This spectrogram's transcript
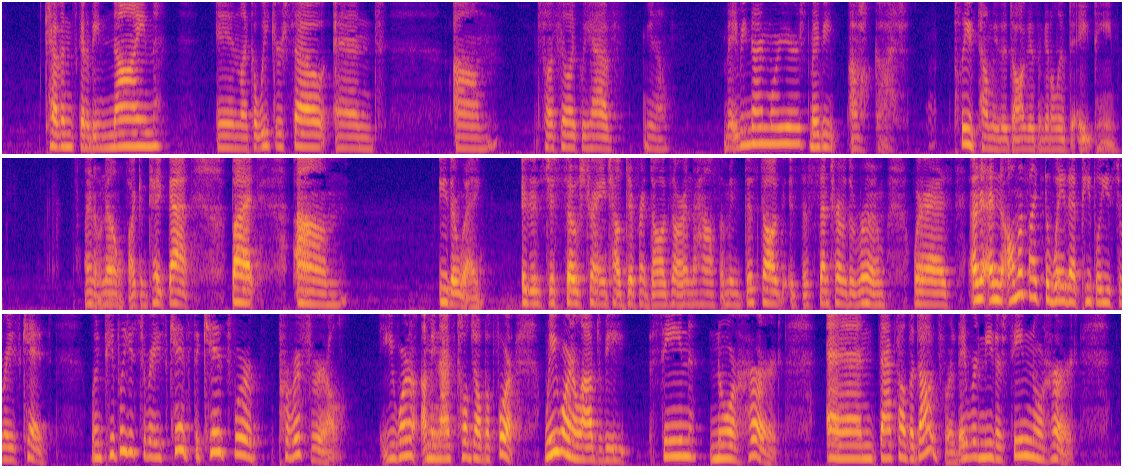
Kevin's going to be nine in like a week or so. And um, so I feel like we have, you know, maybe nine more years. Maybe, oh gosh, please tell me the dog isn't going to live to 18. I don't know if I can take that. But um, either way, it is just so strange how different dogs are in the house. I mean, this dog is the center of the room, whereas, and, and almost like the way that people used to raise kids. When people used to raise kids, the kids were peripheral. You weren't, I mean, I've told y'all before, we weren't allowed to be seen nor heard. And that's how the dogs were. They were neither seen nor heard.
